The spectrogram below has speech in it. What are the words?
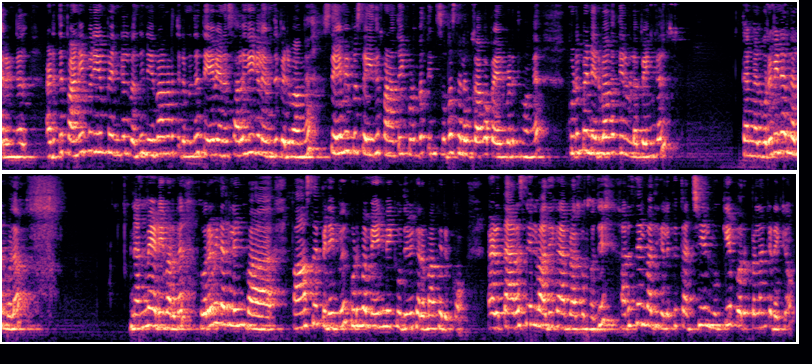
பெறுங்கள். அடுத்து பணிபுரியும் பெண்கள் வந்து நிர்வாகத்திடமிருந்து தேவையான சலுகைகளை வந்து பெறுவாங்க. சேமிப்பு செய்து பணத்தை குடும்பத்தின் சுப செலவுக்காக பயன்படுத்துவாங்க. குடும்ப நிர்வாகத்தில் உள்ள பெண்கள் தங்கள் உறவினர்கள் மூலம் நன்மை அடைவார்கள் உறவினர்களின் பா பாச பிணைப்பு குடும்ப மேன்மைக்கு உதவிகரமாக இருக்கும். அடுத்து அரசியல்வாதிகள் பார்க்கும்போது அரசியல்வாதிகளுக்கு கட்சியில் முக்கிய பொறுப்பெல்லாம் கிடைக்கும்.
